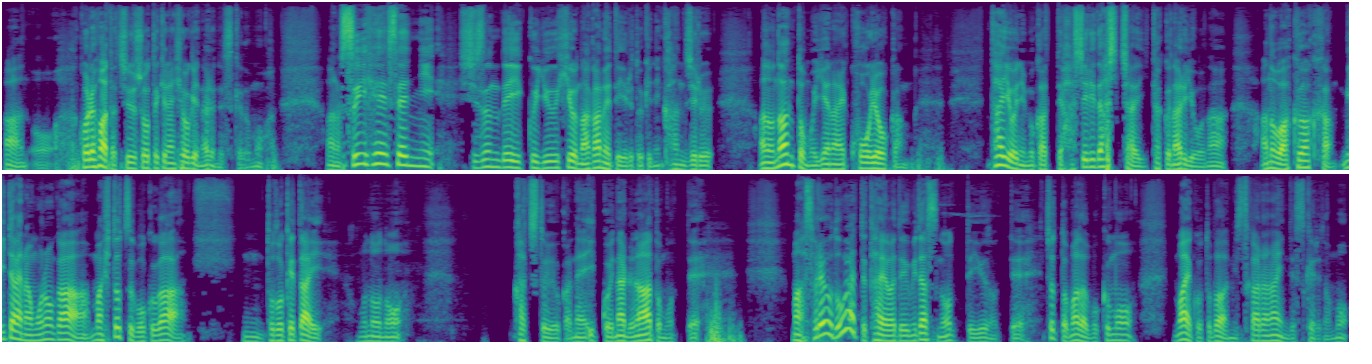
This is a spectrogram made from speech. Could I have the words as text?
あの、これまた抽象的な表現になるんですけども、あの、水平線に沈んでいく夕日を眺めている時に感じる、あの、何とも言えない高揚感。太陽に向かって走り出しちゃいたくなるような、あのワクワク感みたいなものが、まあ一つ僕が、うん、届けたいものの価値というかね、一個になるなと思って、まあそれをどうやって対話で生み出すのっていうのって、ちょっとまだ僕もうまい言葉は見つからないんですけれども、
